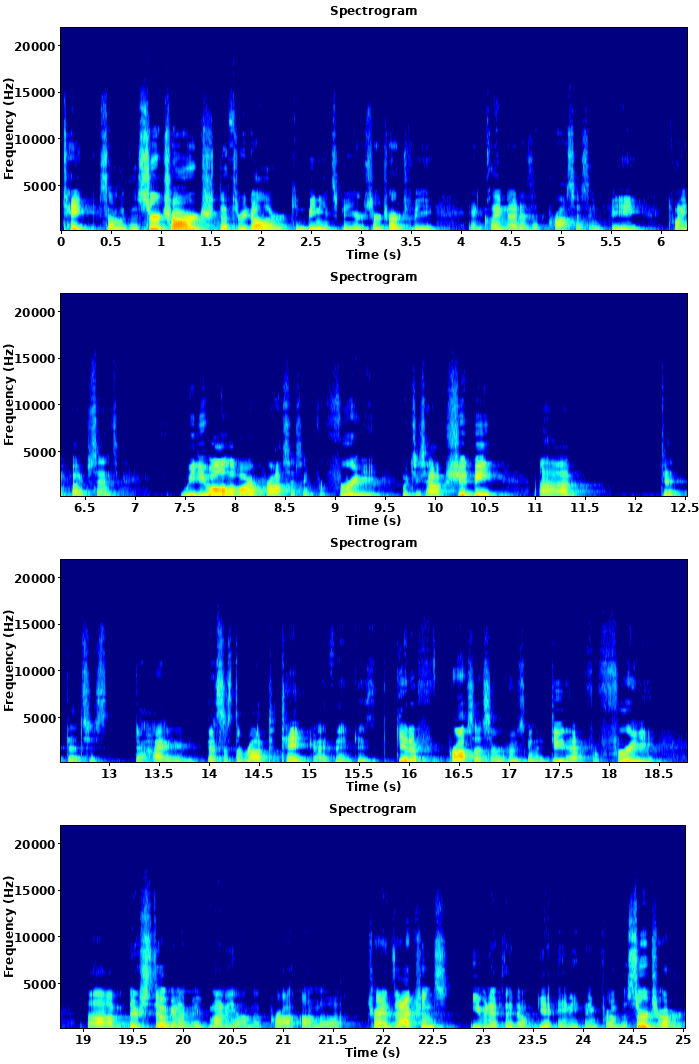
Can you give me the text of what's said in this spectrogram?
take some of the surcharge, the three dollar convenience fee or surcharge fee, and claim that as a processing fee, twenty five cents. We do all of our processing for free, which is how it should be. Um, that that's just the high. That's just the route to take. I think is get a processor who's going to do that for free. Um, they're still going to make money on the pro- on the transactions, even if they don't get anything from the surcharge.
